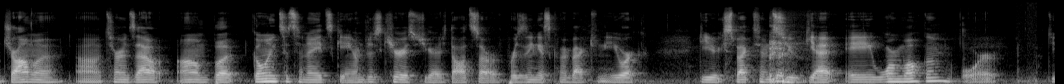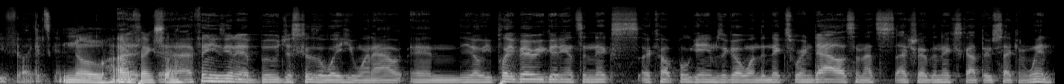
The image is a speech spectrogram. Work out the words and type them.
drama uh, turns out. Um, but going to tonight's game, I'm just curious what you guys' thoughts are. Porzingis coming back to New York. Do you expect him to get a warm welcome, or do you feel like it's gonna? No, I don't think so. Yeah, I think he's gonna get booed just because of the way he went out, and you know he played very good against the Knicks a couple games ago when the Knicks were in Dallas, and that's actually how the Knicks got their second win.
